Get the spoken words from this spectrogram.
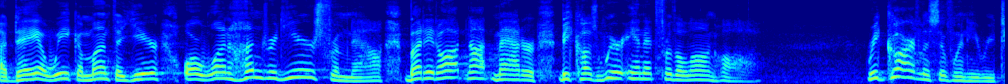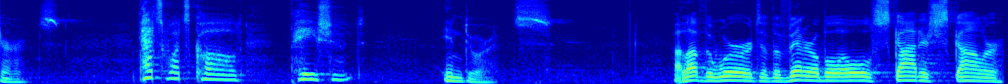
a day, a week, a month, a year, or 100 years from now, but it ought not matter because we're in it for the long haul, regardless of when He returns. That's what's called patient endurance. I love the words of the venerable old Scottish scholar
